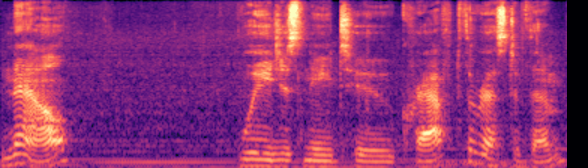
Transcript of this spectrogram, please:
Now we just need to craft the rest of them,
